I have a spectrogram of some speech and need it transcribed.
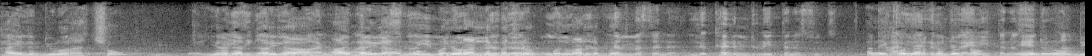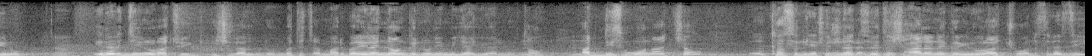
ኃይል እንዲኖራቸው ይረዳል። በሌላ አይ በሌላ እኮ መኖር አለበት ነው መኖር አለበት ከልምድ ነው የተነሱት። እኔ እኮ ነው ያለሁት ይሄን ነው ዲኑ energy ሊኖራቸው ይችላል። እንደውም በተጨማሪ በሌላኛው angle ነው የሚያዩ ያለሁት አሁን አዲስ መሆናቸው ከስልቹነት የተሻለ ነገር ይኖራቸዋል። ስለዚህ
